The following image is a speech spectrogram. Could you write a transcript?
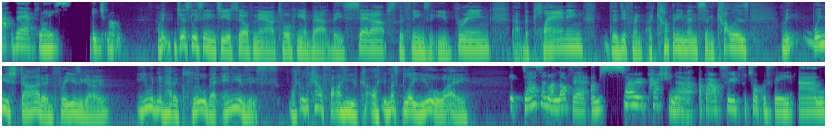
at their place each month. I mean, just listening to yourself now talking about these setups, the things that you bring, uh, the planning, the different accompaniments and colors. I mean, when you started three years ago, you wouldn't have had a clue about any of this. Like, look how far you've come. Like, it must blow you away. It does, and I love it. I'm so passionate about food photography and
